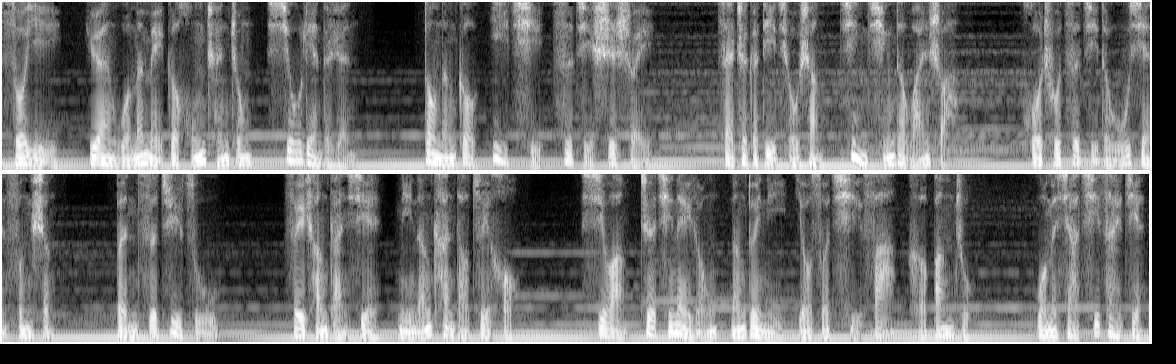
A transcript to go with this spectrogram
所以，愿我们每个红尘中修炼的人，都能够忆起自己是谁，在这个地球上尽情的玩耍，活出自己的无限丰盛，本自具足。非常感谢你能看到最后，希望这期内容能对你有所启发和帮助。我们下期再见。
